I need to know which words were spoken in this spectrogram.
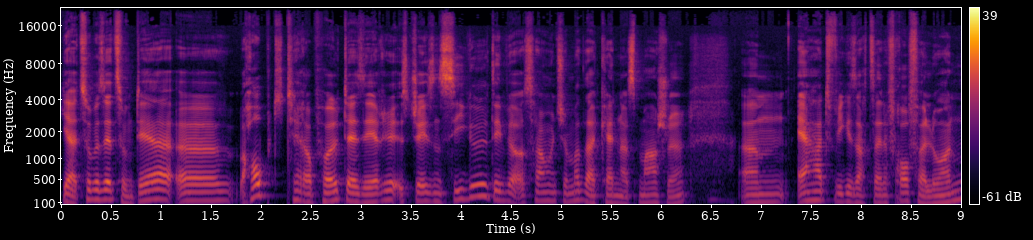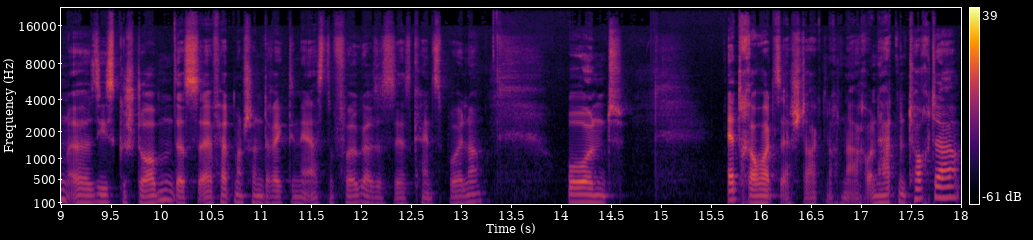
Ja, zur Besetzung. Der äh, Haupttherapeut der Serie ist Jason Siegel, den wir aus How Much Your Mother kennen als Marshall. Ähm, er hat, wie gesagt, seine Frau verloren. Äh, sie ist gestorben. Das erfährt man schon direkt in der ersten Folge, also das ist jetzt kein Spoiler. Und er trauert sehr stark noch nach. Und er hat eine Tochter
